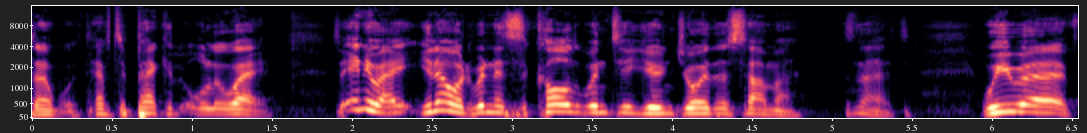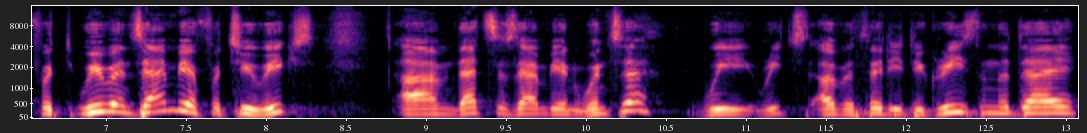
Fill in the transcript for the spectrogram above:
I have to pack it all away. So anyway, you know what? When it's a cold winter, you enjoy the summer, isn't it? We were for, we were in Zambia for two weeks. Um, that's the Zambian winter. We reached over 30 degrees in the day.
